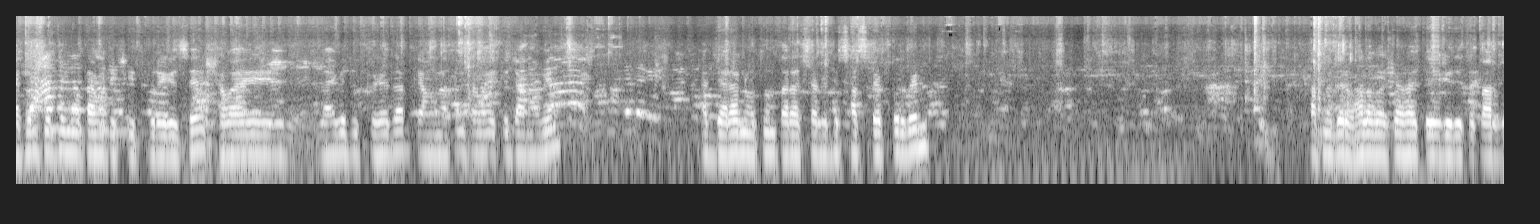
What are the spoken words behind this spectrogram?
এখন কিন্তু মোটামুটি শীত পড়ে গেছে, সবাই লাইভে যুক্ত হয়ে যান, কেমন আছেন সবাই একটু জানাবেন। আর যারা নতুন, তারা চ্যানেলটি সাবস্ক্রাইব করবেন। আপনাদের ভালোবাসা হয়তো এগিয়ে যেতে পারব।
